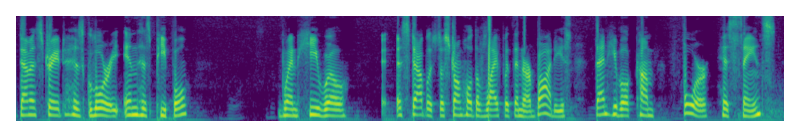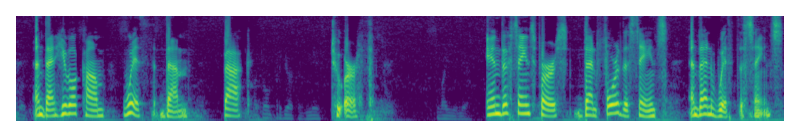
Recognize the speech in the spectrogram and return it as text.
demonstrate His glory in His people when He will establish the stronghold of life within our bodies. Then He will come for His saints, and then He will come with them back to earth. In the saints first, then for the saints, and then with the saints.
